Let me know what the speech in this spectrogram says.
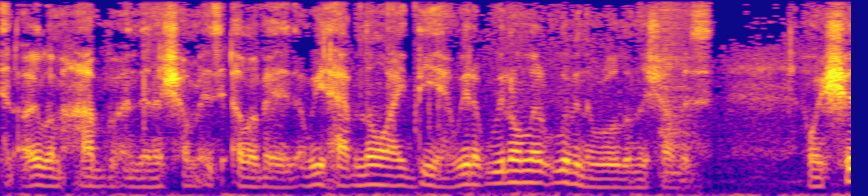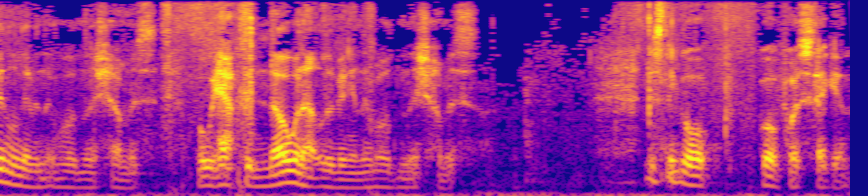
in Olam Haba, and then Hashem is elevated. And we have no idea. We don't we don't live in the world of the Neshamas. And we shouldn't live in the world of the Neshamas. But we have to know we're not living in the world of the Neshamas. Just to go go for a second.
